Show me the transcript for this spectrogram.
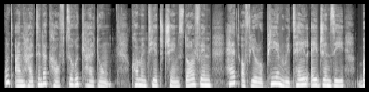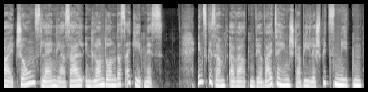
und anhaltender Kaufzurückhaltung, kommentiert James Dolphin, Head of European Retail Agency bei Jones Lang LaSalle in London das Ergebnis. Insgesamt erwarten wir weiterhin stabile Spitzenmieten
